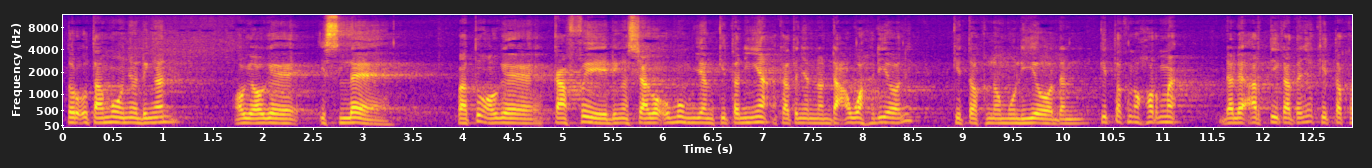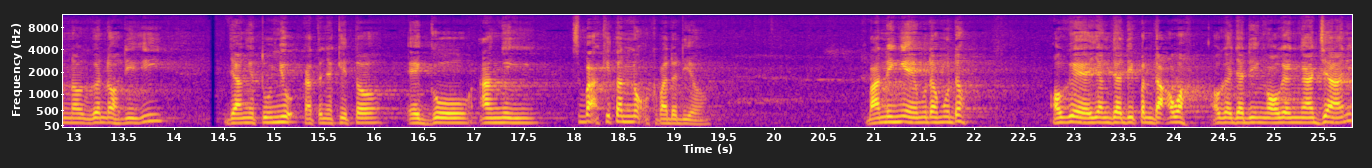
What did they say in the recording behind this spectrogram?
Terutamanya dengan orang-orang Islam. Lepas tu orang kafir dengan secara umum yang kita niat katanya nak dakwah dia ni, kita kena mulia dan kita kena hormat. Dalam arti katanya kita kena rendah diri, jangan tunjuk katanya kita ego, angin, sebab kita nak kepada dia. Bandingnya mudah-mudah. Orang yang jadi pendakwah, orang jadi orang ngajar ni,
